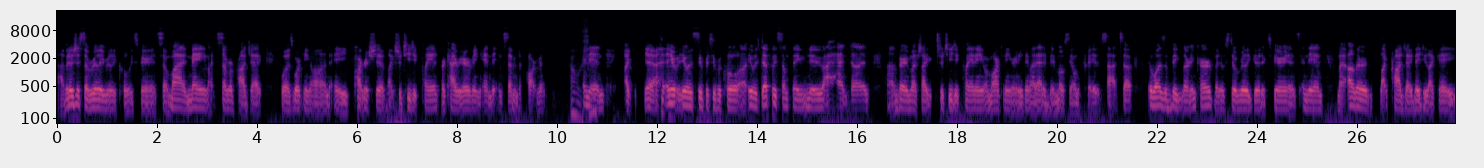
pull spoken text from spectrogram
Uh, but it was just a really, really cool experience. So my main like summer project was working on a partnership, like strategic plan for Kyrie Irving and the N7 department. Oh, and then like yeah, it, it was super, super cool. Uh, it was definitely something new. I hadn't done um, very much like strategic planning or marketing or anything like that. It had been mostly on the creative side. So it was a big learning curve, but it was still really good experience. And then my other like project, they do like a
